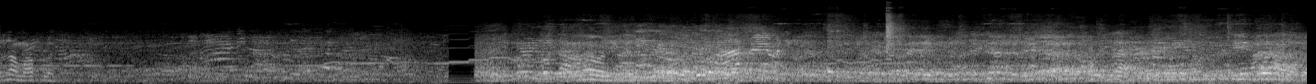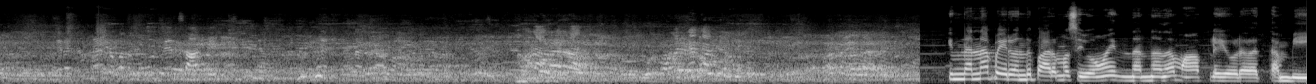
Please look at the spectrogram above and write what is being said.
அதுதான் மாப்பிள்ள. இந்த அண்ணா பேர் வந்து பரமசிவம். இந்த அண்ணா தான் மாப்பிள்ளையோட தம்பி.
